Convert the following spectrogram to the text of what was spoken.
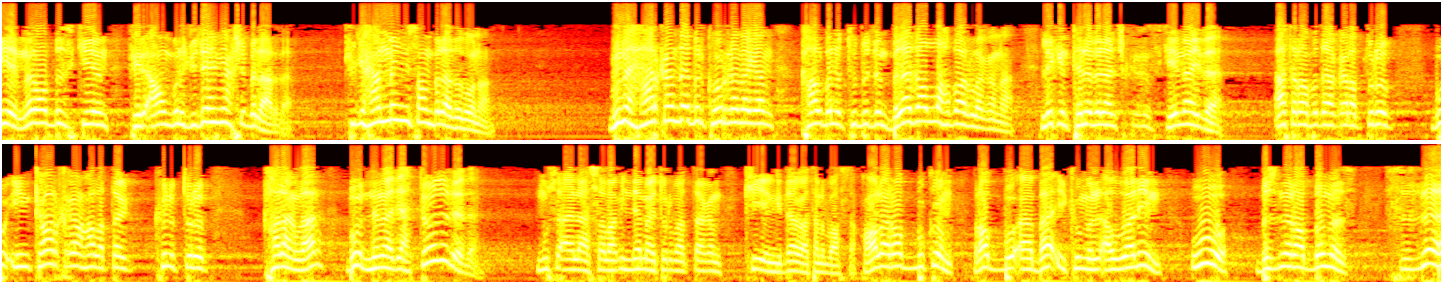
Yerni robbisi kim? Fir'avn buni judayam yaxshi bilardi. Chunki hamma inson biladi buni. Buni har qanday bir ko'rinmagan qalbini tubidan biladi olloh borlig'ini. Lekin tili bilan chiqqisi kelmaydi. Atrofida qarab turib bu inkor qilgan holatda kulib turib qaranglar bu nima deyapti o'zi dedi. Muso alayhissalom indamay turmadi tag'in keyingi da'vatini bosdi. Qola robbukum robbu abaikumul avvalin. U bizni robbimiz sizni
